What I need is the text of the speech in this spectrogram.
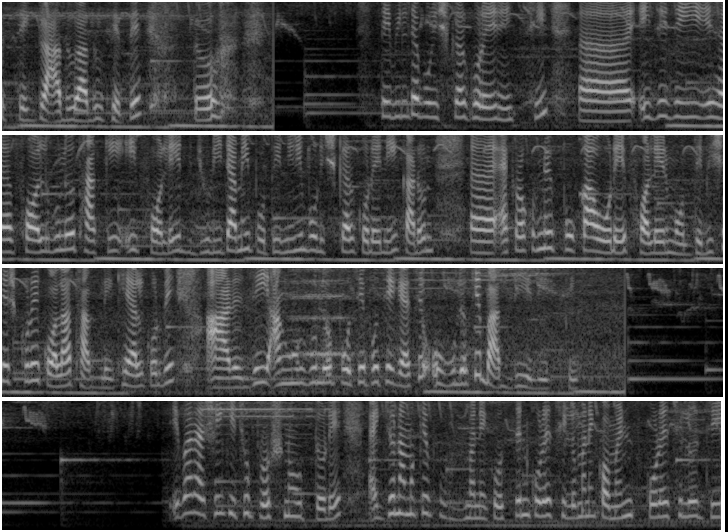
এসছে, একটু আদু আদু খেতে। তো টেবিলটা পরিষ্কার করে নিচ্ছি। এই যে যেই ফলগুলো থাকে, এই ফলের ঝুড়িটা আমি প্রতিদিনই পরিষ্কার করে নিই। কারণ এক রকমের পোকা ওড়ে ফলের মধ্যে। বিশেষ করে কলা থাকলে, খেয়াল করবে। আর যেই আঙুরগুলো পচে পচে গেছে, ওগুলোকে বাদ দিয়ে দিচ্ছি। এবার আসি কিছু প্রশ্ন উত্তরে। একজন আমাকে মানে কোশ্চেন করেছিল মানে কমেন্টস করেছিল যে,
